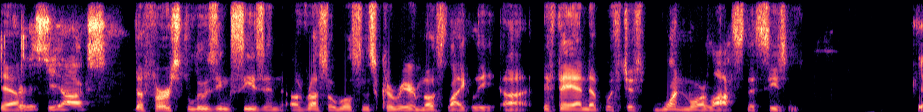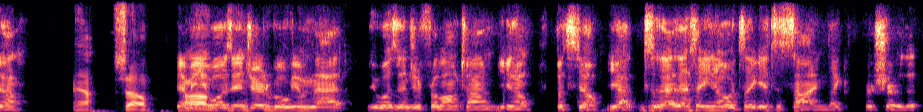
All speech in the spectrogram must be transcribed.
yeah. for the Seahawks. The first losing season of Russell Wilson's career, most likely, uh, if they end up with just one more loss this season. Yeah. Yeah. So. Yeah, I mean, um, he was injured. We'll give him that. He was injured for a long time, you know. But still, yeah, that, that's how you know it's like it's a sign, like for sure that.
